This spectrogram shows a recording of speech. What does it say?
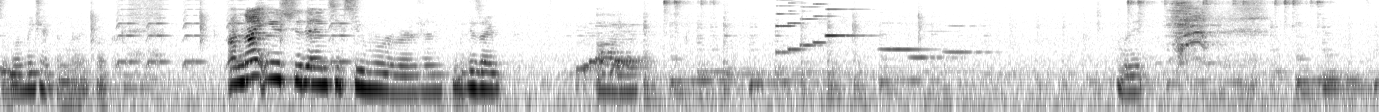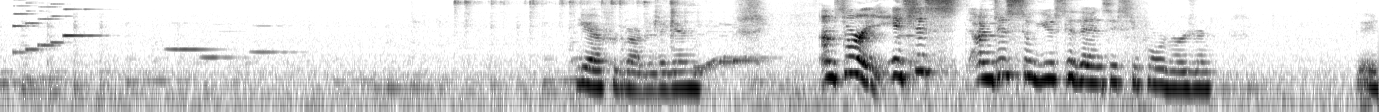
so let me check them really quick. I'm not used to the N64 version because I, um, wait. Yeah, I forgot it again. I'm sorry. It's just I'm just so used to the N64 version. Okay,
